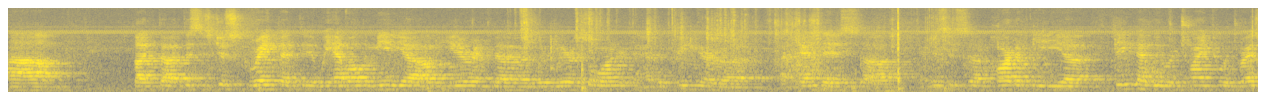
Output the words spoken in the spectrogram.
Uh, But uh, this is just great that uh, we have all the media out here, and uh, we- we're so honored to have the Premier uh, attend this. And This is part of the thing that we were trying to address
